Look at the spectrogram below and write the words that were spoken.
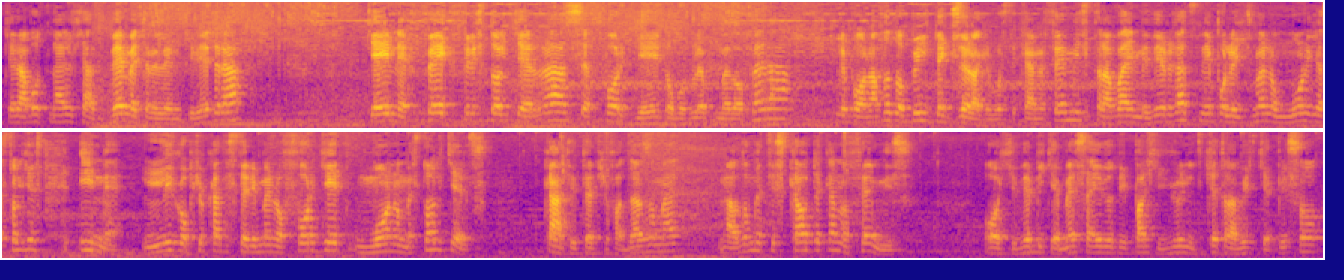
και να πω την αλήθεια δεν με τρελαίνει ιδιαίτερα και είναι fake 3 stalker σε 4gate όπως βλέπουμε εδώ πέρα. Λοιπόν, αυτό το build δεν ξέρω ακριβώς τι κάνει ο Θέμης, τραβάει με δύο εργάτες, είναι υπολογισμένο μόνο για stalkers, είναι λίγο πιο καθυστερημένο 4gate μόνο με stalkers. Κάτι τέτοιο φαντάζομαι. Να δούμε τι scout έκανε ο Θέμης. Όχι, δεν μπήκε μέσα, είδε ότι υπάρχει unit και τραβήθηκε πίσω.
